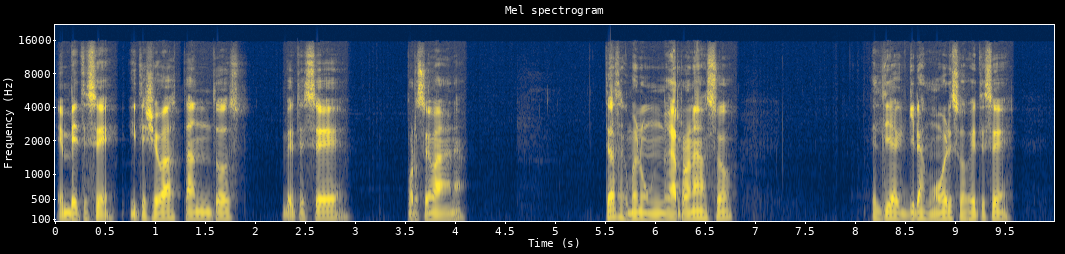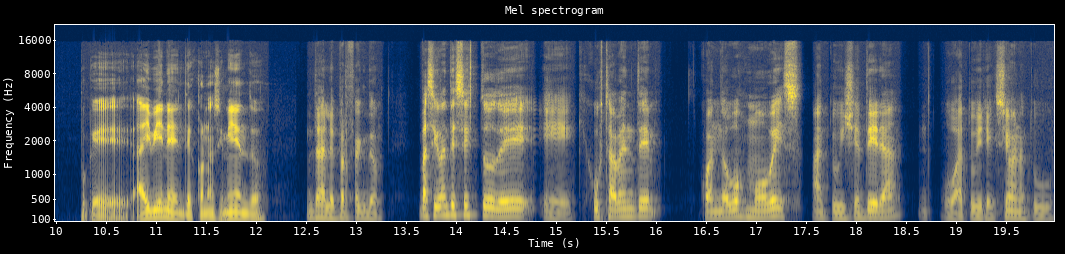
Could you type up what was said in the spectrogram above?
en BTC. Y te llevas tantos BTC por semana. Te vas a comer un garronazo el día que quieras mover esos BTC. Porque ahí viene el desconocimiento. Dale, perfecto. Básicamente es esto de eh, que justamente cuando vos moves a tu billetera o a tu dirección, a tu,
